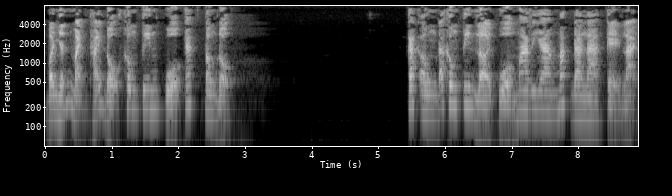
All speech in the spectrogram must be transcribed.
và nhấn mạnh thái độ không tin của các tông đồ. Các ông đã không tin lời của Maria Magdala kể lại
